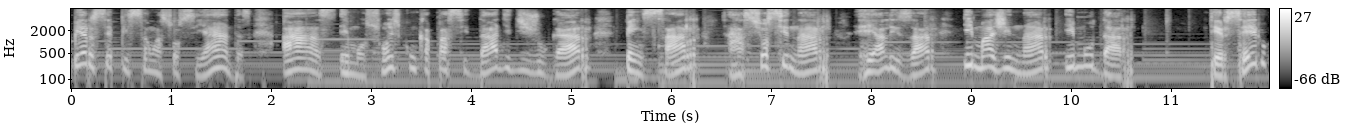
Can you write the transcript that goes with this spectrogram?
percepção associadas às emoções com capacidade de julgar, pensar, raciocinar, realizar, imaginar e mudar. Terceiro,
